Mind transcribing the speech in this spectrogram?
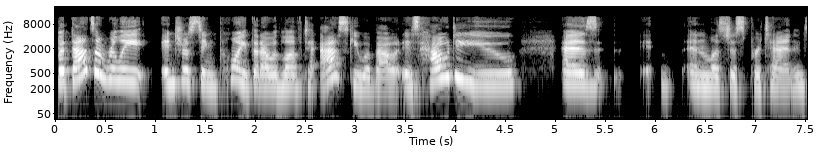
But that's a really interesting point that I would love to ask you about is how do you as Eh, and let's just pretend,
